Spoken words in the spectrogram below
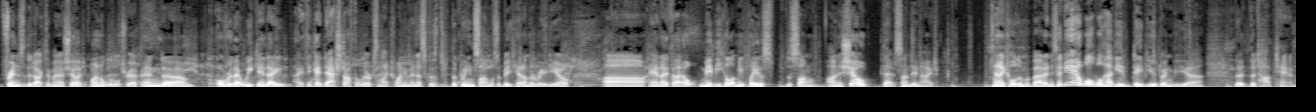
friends of the Dr. Demento show to go on a little trip. And um, over that weekend, I I think I dashed off the lyrics in like 20 minutes because the Queen song was a big hit on the radio. Uh, and I thought, oh, maybe he'll let me play this the song on his show that Sunday night. And I told him about it, and he said, "Yeah, well, we'll have you debut during the uh, the, the top 10.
